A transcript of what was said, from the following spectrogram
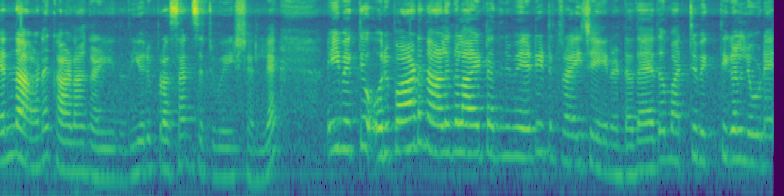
എന്നാണ് കാണാൻ കഴിയുന്നത് ഈ ഒരു പ്രസന്റ് സിറ്റുവേഷനിൽ ഈ വ്യക്തി ഒരുപാട് നാളുകളായിട്ട് അതിന് വേണ്ടിയിട്ട് ട്രൈ ചെയ്യുന്നുണ്ട്. അതായത് മറ്റു വ്യക്തികളിലൂടെ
